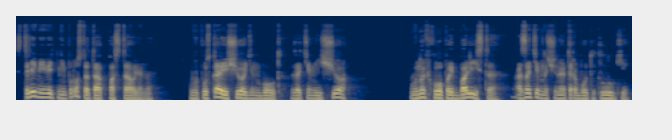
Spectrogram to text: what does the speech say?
Стремя ведь не просто так поставлено. Выпускаю еще один болт, затем еще. Вновь хлопает баллиста, а затем начинают работать луки.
